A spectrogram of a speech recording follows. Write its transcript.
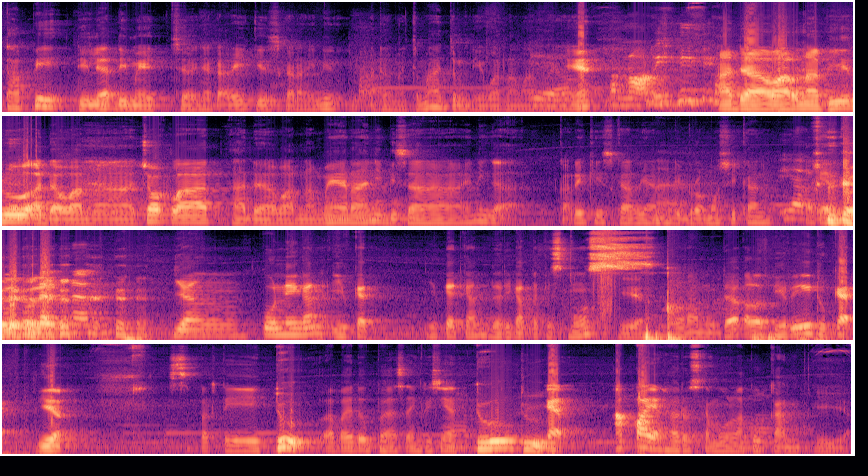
Tapi dilihat di mejanya Kak Riki sekarang ini ada macam-macam nih warna-warnanya. iya penori Ada warna biru, ada warna coklat, ada warna merah. Ini bisa ini enggak Kak Riki sekalian dipromosikan? iya Oke, boleh, boleh. benar Yang kuning kan Yuket, Yuket kan dari katekismus untuk orang muda. Kalau biru ini Duket. Iya. Seperti do, apa itu bahasa Inggrisnya? Do, Do. cat. Apa yang harus kamu lakukan? Iya.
